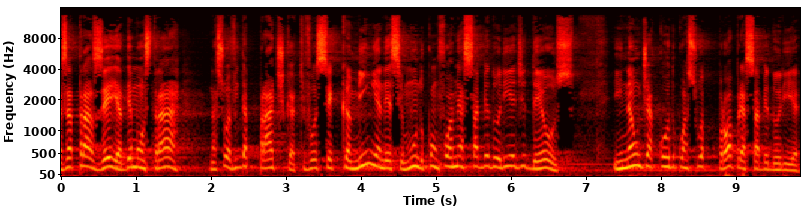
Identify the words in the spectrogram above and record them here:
mas a trazer e a demonstrar na sua vida prática que você caminha nesse mundo conforme a sabedoria de Deus e não de acordo com a sua própria sabedoria,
